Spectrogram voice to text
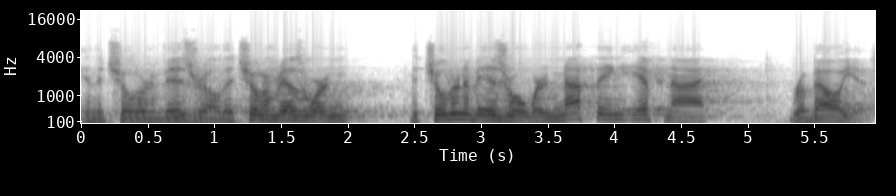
in the children of Israel. The children of Israel were, the children of Israel were nothing if not rebellious.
